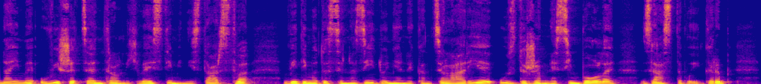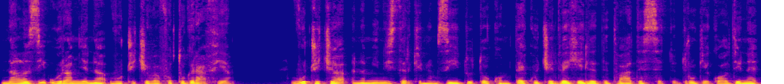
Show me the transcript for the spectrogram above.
Naime, u više centralnih vesti ministarstva vidimo da se na zidu njene kancelarije uz državne simbole, zastavu i grb nalazi uramljena Vučićeva fotografija. Vučića na ministarkinom zidu tokom tekuće 2022. godine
